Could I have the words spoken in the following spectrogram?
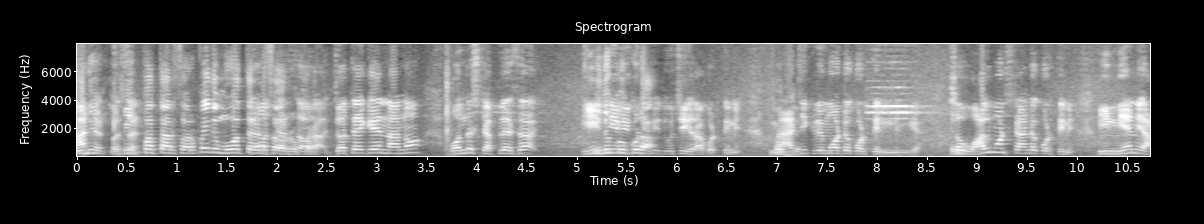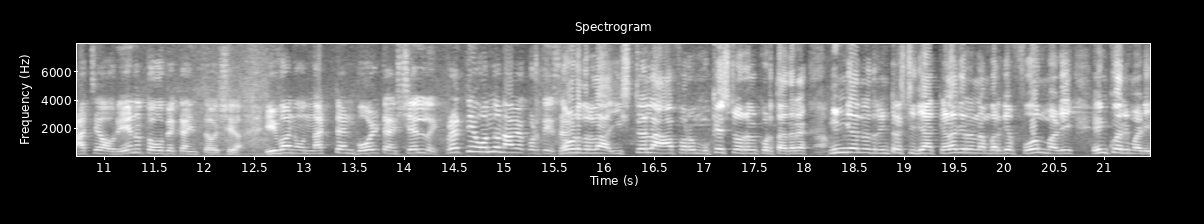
Hundred percent. ಇಪ್ಪತ್ತಾರು ಸಾವಿರ ರೂಪಾಯಿ ಇದು ಮೂವತ್ತೆರಡು ಸಾವಿರ ರೂಪಾಯಿ. ಜೊತೆಗೆ ನಾನು ಒಂದು ಸ್ಟೆಪ್ಲೈಸರ್ ಇದಕ್ಕೂ ಕೂಡ? ಇದು ಕೊಡ್ತೀನಿ. ಮ್ಯಾಜಿಕ್ ರಿಮೋಟ್ ಕೊಡ್ತೀನಿ ನಿಮಗೆ. ಸೊ ವಾಲ್ಮೌಂಟ್ ಸ್ಟ್ಯಾಂಡ್ ಕೊಡ್ತೀನಿ. ಇನ್ನೇನು ಆಚೆ ಅವ್ರು ಏನು ತಗೋಬೇಕಂತ ವಿಷಯ? ಇವನ್ ಒಂದು nut and bolt and shell ಪ್ರತಿಯೊಂದು ನಾವೇ ಕೊಡ್ತೀವಿ ಸರ್. ನೋಡಿದ್ರಲ್ಲ ಇಷ್ಟೆಲ್ಲ ಆಫರ್ ಮುಖೇಶ್ ಸ್ಟೋರ್ ಅಲ್ಲಿ ಕೊಡ್ತಾ ಇದಾರೆ. ನಿಮ್ಗೆ ಏನಾದ್ರು ಇಂಟ್ರೆಸ್ಟ್ ಇದೆಯಾ? ಕೆಳಗಿರೋ ನಂಬರ್ಗೆ ಫೋನ್ ಮಾಡಿ ಎನ್ಕ್ವೈರಿ ಮಾಡಿ.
